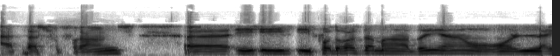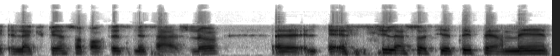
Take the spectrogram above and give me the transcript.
à sa souffrance. Euh, et, il faudra se demander, hein, on, la, a porté ce message-là, si la société permet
